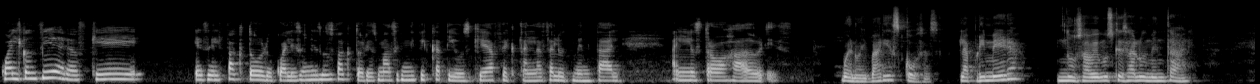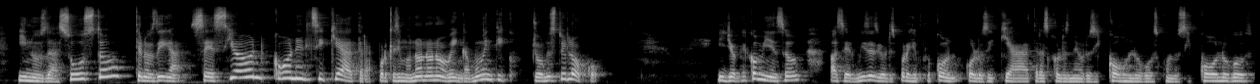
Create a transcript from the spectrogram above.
¿Cuál consideras que es el factor o cuáles son esos factores más significativos que afectan la salud mental en los trabajadores? Bueno, hay varias cosas. La primera, no sabemos qué es salud mental y nos da susto que nos digan sesión con el psiquiatra, porque decimos, no, no, no, venga, un momentico, yo no estoy loco, y yo que comienzo a hacer mis sesiones, por ejemplo, con, con los psiquiatras, con los neuropsicólogos, con los psicólogos,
